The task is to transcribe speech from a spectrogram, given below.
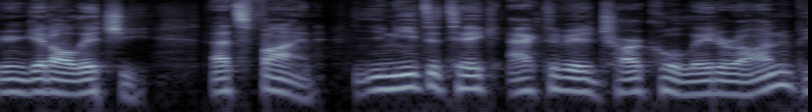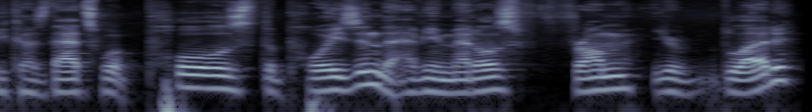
You're going to get all itchy. That's fine. You need to take activated charcoal later on because that's what pulls the poison, the heavy metals from your blood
